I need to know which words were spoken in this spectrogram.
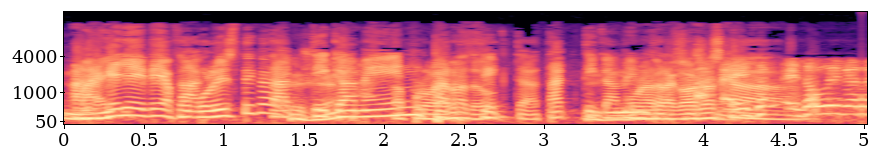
En mai. aquella idea futbolística... Tàcticament, perfecte. Tàcticament, Una altra cosa és Ah, que... és, el, és, el Liver,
